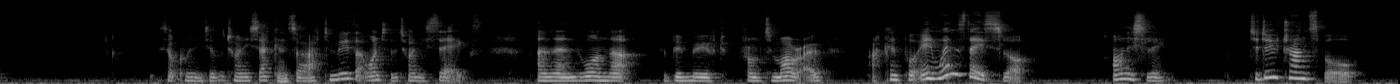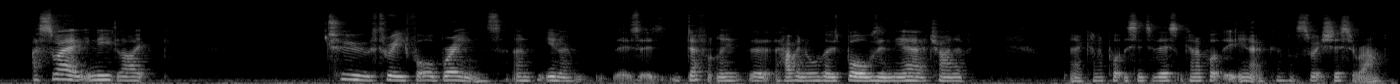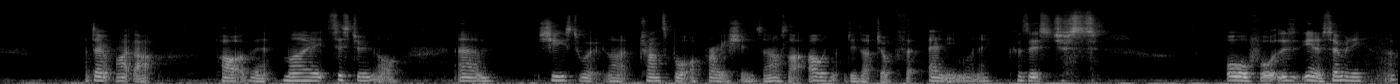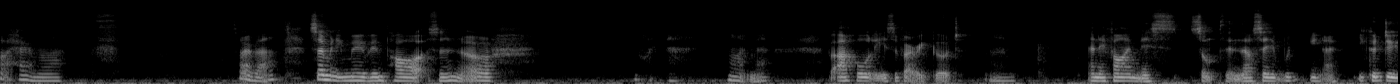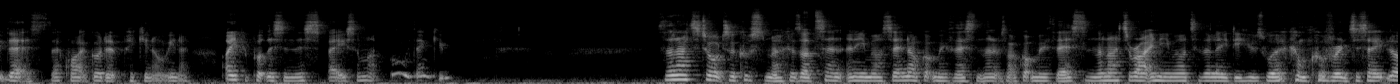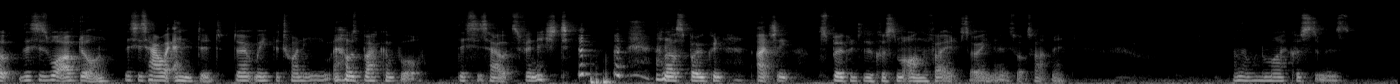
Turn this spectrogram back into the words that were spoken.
it's not coming until the 22nd. So I have to move that one to the 26th, and then the one that had been moved from tomorrow, I can put in Wednesday's slot. Honestly, to do transport, I swear you need like two, three, four brains, and you know it's, it's definitely the having all those balls in the air, trying to, you know, can I put this into this, and can I put the, you know, can I switch this around? I don't like that part of it. My sister-in-law, um, she used to work like transport operations, and I was like, I would not do that job for any money because it's just awful. There's, you know, so many. I've got hair in my mouth. Sorry about that. So many moving parts and oh, nightmare, nightmare. But our hauliers are very good. Um, and if I miss something, they'll say, "Would you know, you could do this." They're quite good at picking up. You know, oh, you could put this in this space. I'm like, "Oh, thank you." So then I had to talk to the customer because I'd sent an email saying I've got to move this, and then it's like I've got to move this, and then I had to write an email to the lady whose work I'm covering to say, look, this is what I've done. This is how it ended. Don't read the 20 emails back and forth. This is how it's finished. and I've spoken, actually spoken to the customer on the phone, so he knows what's happening. And then one of my customers,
